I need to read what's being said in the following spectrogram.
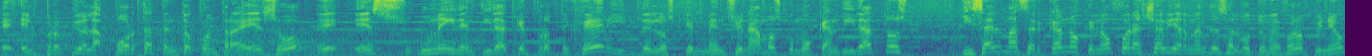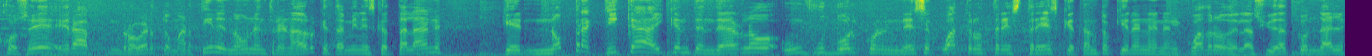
eh, el propio Laporta atentó contra eso, es una identidad que proteger y de los que mencionamos como candidatos. Quizá el más cercano que no fuera Xavi Hernández, salvo tu mejor opinión, José, era Roberto Martínez, ¿no? Un entrenador que también es catalán, que no practica, hay que entenderlo, un fútbol con ese 4-3-3 que tanto quieren en el cuadro de la ciudad condal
